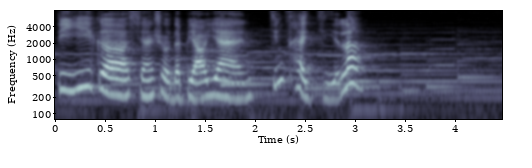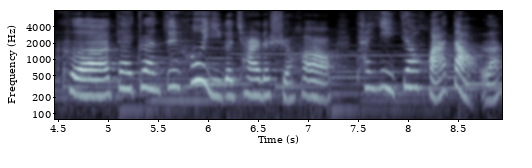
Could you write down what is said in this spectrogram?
第一个选手的表演精彩极了。可在转最后一个圈的时候，他一跤滑倒了。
